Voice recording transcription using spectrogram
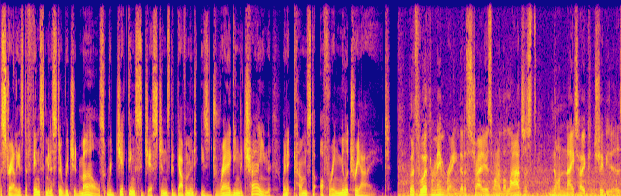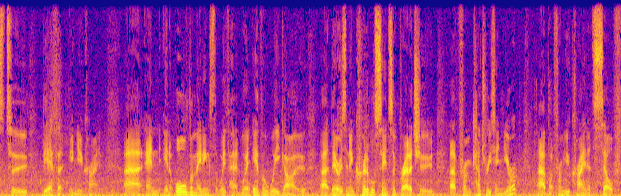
Australia's Defence Minister Richard Marles rejecting suggestions the government is dragging the chain when it comes to offering military aid. But it's worth remembering that Australia is one of the largest non NATO contributors to the effort in Ukraine. Uh, and in all the meetings that we've had, wherever we go, uh, there is an incredible sense of gratitude uh, from countries in Europe, uh, but from Ukraine itself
